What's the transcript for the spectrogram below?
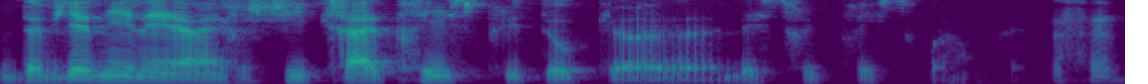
devienne une énergie créatrice plutôt que destructrice. Quoi, en fait. fait.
